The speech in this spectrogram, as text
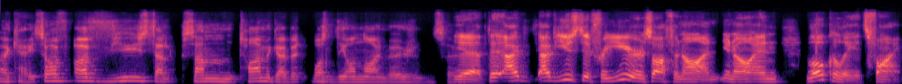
Okay, so I've I've used that some time ago, but wasn't the online version. So yeah, the, I've I've used it for years off and on, you know, and locally it's fine.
